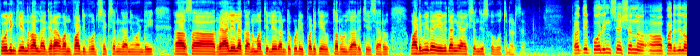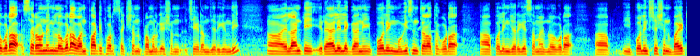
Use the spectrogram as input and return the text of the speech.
పోలింగ్ కేంద్రాల దగ్గర వన్ ఫార్టీ ఫోర్ సెక్షన్ కానివ్వండి ర్యాలీలకు అనుమతి లేదంటూ కూడా ఇప్పటికే ఉత్తర్వులు జారీ చేశారు. వాటి మీద ఏ విధంగా యాక్షన్ తీసుకోబోతున్నారు సార్? ప్రతి పోలింగ్ స్టేషన్ పరిధిలో కూడా సరౌండింగ్లో కూడా one forty four section promulgation చేయడం జరిగింది. ఎలాంటి ర్యాలీలకు కానీ పోలింగ్ ముగిసిన తర్వాత కూడా పోలింగ్ జరిగే సమయంలో కూడా ఈ పోలింగ్ స్టేషన్ బయట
